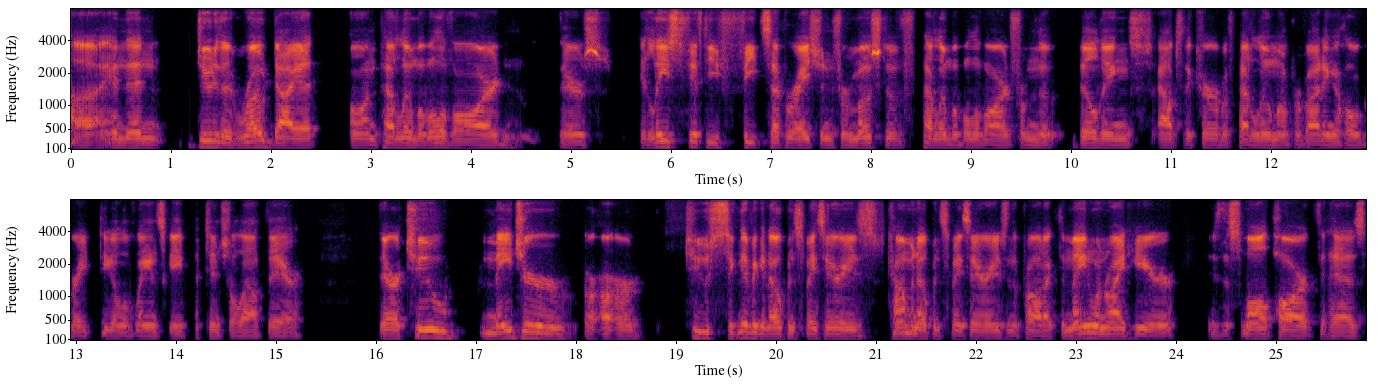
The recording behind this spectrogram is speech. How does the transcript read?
Uh, and then due to the road diet on Petaluma Boulevard, there's at least 50 feet separation for most of Petaluma Boulevard from the buildings out to the curb of Petaluma, providing a whole great deal of landscape potential out there. There are two major or, or two significant open space areas, common open space areas in the product. The main one right here is the small park that has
